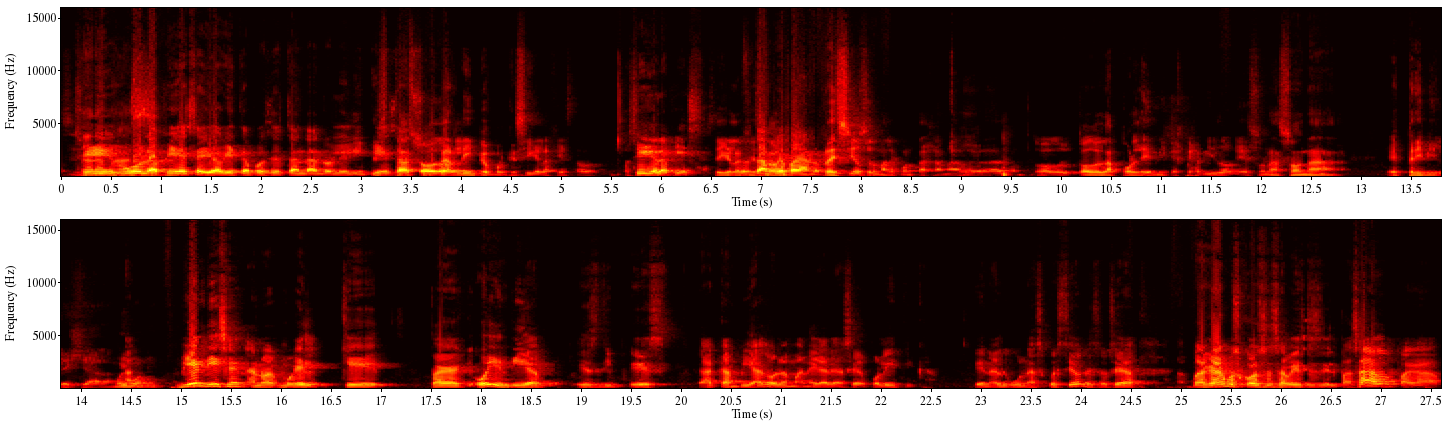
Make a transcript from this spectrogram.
Sí, hubo la fiesta y ahorita pues están dándole limpieza a todo. súper limpio porque sigue la fiesta ahora. Sigue la fiesta. Sigue la Lo fiesta. Están preparando. Precioso el malecón Tajamar, ¿verdad? Todo, todo la polémica que ha habido. Es una zona eh, privilegiada, muy ah, bonita. Bien dicen, Anuar Murel, que para hoy en día es, es, ha cambiado la manera de hacer política en algunas cuestiones. O sea, pagamos cosas a veces del pasado para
